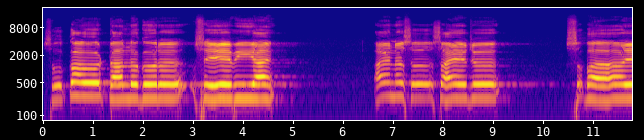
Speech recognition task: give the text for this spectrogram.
ਸੋ ਕਉ ਟਲ ਗੁਰ ਸੇਵੀਐ ਅਨਸ ਸਹਿਜ ਸੁਭਾਏ।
